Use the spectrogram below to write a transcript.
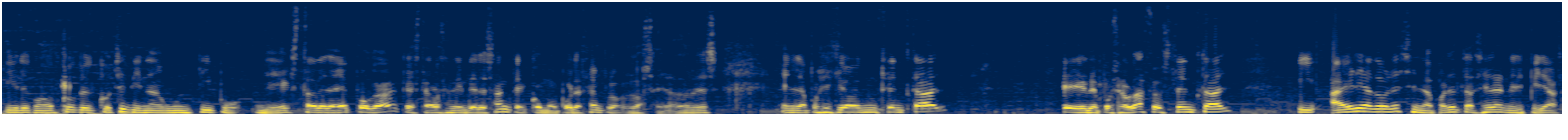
y reconozco que el coche tiene algún tipo de extra de la época que está bastante interesante, como por ejemplo los selladores en la posición central, el reposabrazos central y aireadores en la parte trasera en el pilar,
